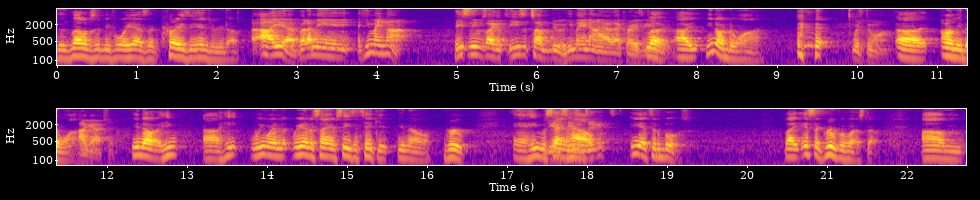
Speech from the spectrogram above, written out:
develops it before he has a crazy injury, though. Ah, yeah, but I mean, he may not. He seems like a, he's a tough dude. He may not have that crazy. Look, uh, you know Dewan, which doing? uh, Army Dewan. I got you. you know he uh, he we were in, we were in the same season ticket you know group, and he was You saying how tickets? yeah to the Bulls. Like it's a group of us though. Um,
